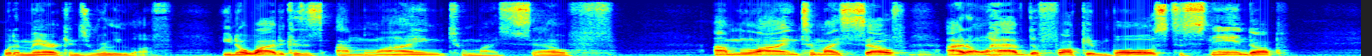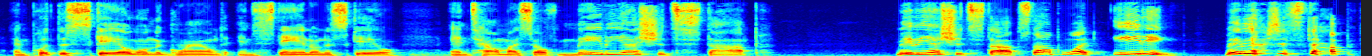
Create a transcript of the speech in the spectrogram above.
what Americans really love. You know why? Because it's I'm lying to myself. I'm lying to myself. I don't have the fucking balls to stand up and put the scale on the ground and stand on the scale and tell myself, maybe I should stop. Maybe I should stop. Stop what? Eating. Maybe I should stop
